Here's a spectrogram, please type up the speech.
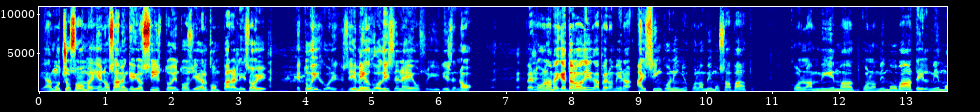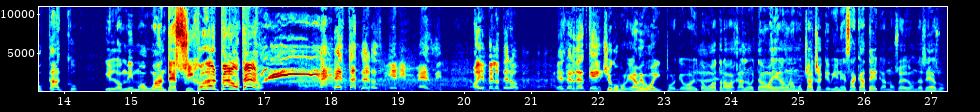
Y hay muchos hombres que no saben que yo existo. Y entonces llega el compadre y le dice, oye, ¿es tu hijo? Le dice, sí, es mi hijo, dicen ellos. Y dicen, no, perdóname que te lo diga, pero mira, hay cinco niños con los mismos zapatos, con la misma, con los mismos bates y el mismo casco y los mismos guantes. ¡Es hijo del pelotero! Estás pero si bien imbécil. Oye, pelotero, es verdad que... Chico, porque ya me voy, porque ahorita voy a trabajar, ahorita me va a llegar una muchacha que viene de Zacatecas, no sé de dónde es eso,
